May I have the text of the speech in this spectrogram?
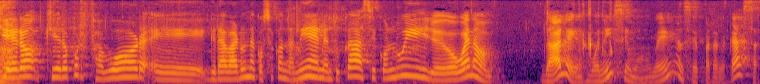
quiero, quiero por favor eh, grabar una cosa con Daniel en tu casa y con Luis. Y yo digo, bueno, dale, buenísimo, vénganse para la casa.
